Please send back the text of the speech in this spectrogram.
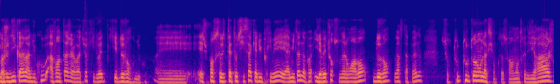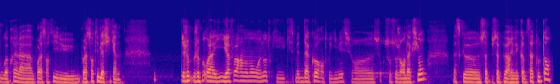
moi, je dis quand même, hein, du coup, avantage à la voiture qui doit être, qui est devant, du coup. Et, je pense que c'est peut-être aussi ça qui a dû primer. Et Hamilton, il avait toujours son aileron avant, devant Verstappen, sur tout, tout le long de l'action, que ce soit en entrée de virage ou après pour, la sortie de la chicane. Il va falloir un moment ou un autre qui, qui se mettent d'accord, entre guillemets, sur, euh, sur, sur, ce genre d'action, parce que ça, peut arriver comme ça tout le temps.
